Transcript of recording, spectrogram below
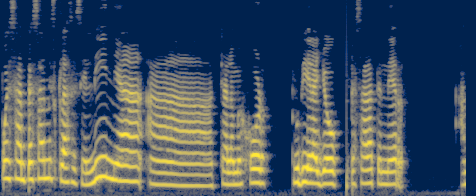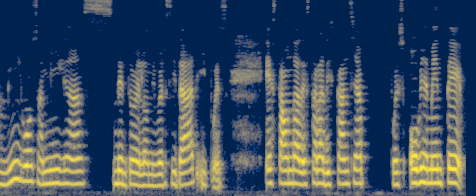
pues a empezar mis clases en línea, a que a lo mejor pudiera yo empezar a tener amigos, amigas dentro de la universidad y pues esta onda de estar a distancia, pues obviamente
